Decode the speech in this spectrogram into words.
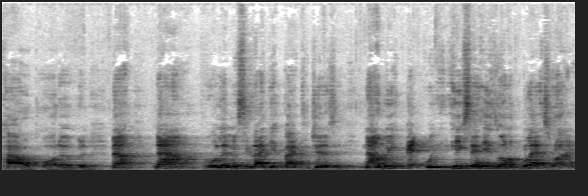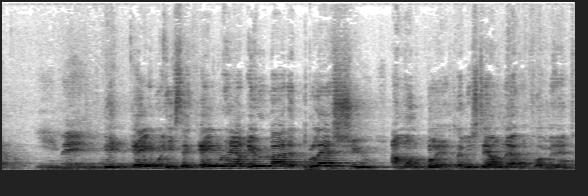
power part of it. Now, now, well, let me see. If I get back to Genesis. Now, we, we he said he's going to bless, right? Amen. Did Abra- He said, Abraham, everybody that bless you, I'm gonna bless. Let me stay on that one for a minute.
